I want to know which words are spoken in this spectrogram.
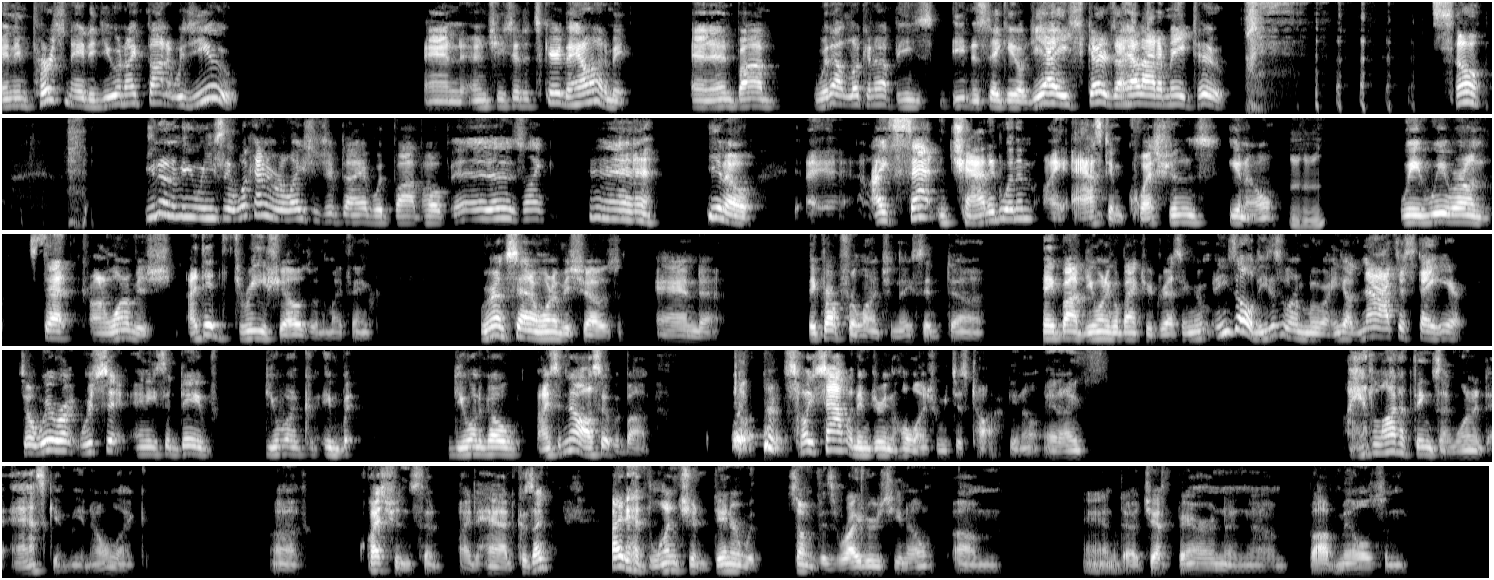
and impersonated you, and I thought it was you. And and she said it scared the hell out of me. And then Bob, without looking up, he's eating a steak. He goes, "Yeah, he scares the hell out of me too." so, you know what I mean? When you say, "What kind of relationship do I have with Bob Hope?" Eh, It's like, eh, you know, I, I sat and chatted with him. I asked him questions. You know, Mm-hmm. we we were on set on one of his i did three shows with him i think. We were on set on one of his shows and uh, they broke for lunch and they said uh, hey bob do you want to go back to your dressing room? And he's old he doesn't want to move around. he goes nah I'll just stay here. So we were we're sitting and he said dave do you want to do you want to go? I said no i'll sit with bob. So i sat with him during the whole lunch we just talked you know and i I had a lot of things I wanted to ask him, you know, like uh, questions that I'd had because I I'd had lunch and dinner with some of his writers, you know, um, and uh, Jeff Barron and um, Bob Mills and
